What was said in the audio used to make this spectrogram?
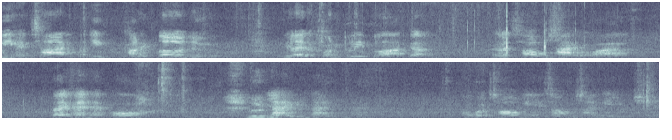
มีแห่งชาติอีกคาแรคเตอร์หนึ่งที่หลายๆคนกรี๊ดกราดกันถ้าเกิดชอบผู้ชายแบบว่า ได้แฟนแถบพอรุ่นใหญ่รุ่นใหญ่รุ่นใหญ่บางคนชอบเมย์ชอบผู้ชายเมย์อยู่ใช่ไหม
